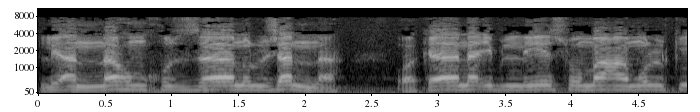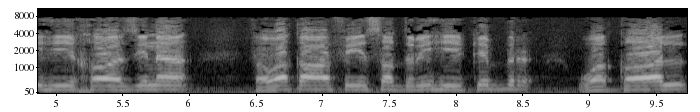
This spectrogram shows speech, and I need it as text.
لأنهم خزان الجنة وكان إبليس مع ملكه خازنا فوقع في صدره كبر وقال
